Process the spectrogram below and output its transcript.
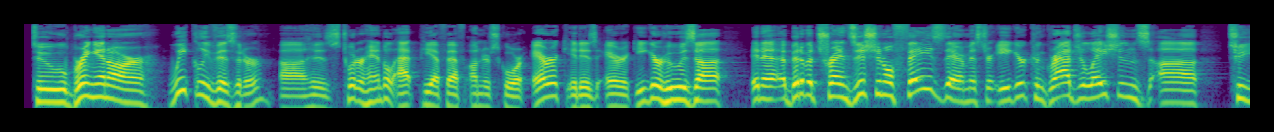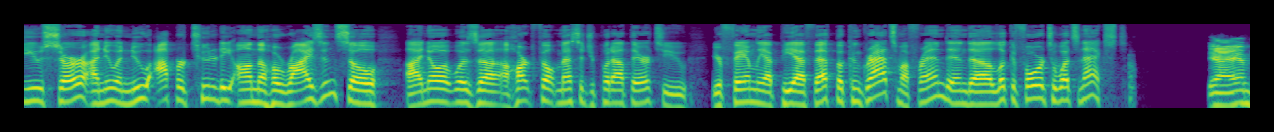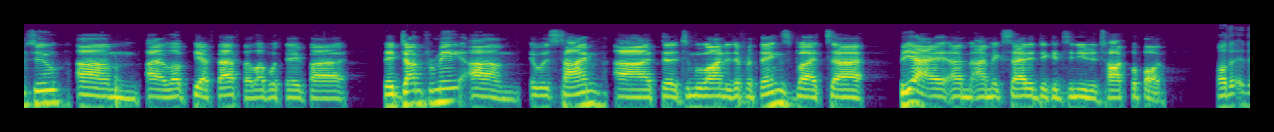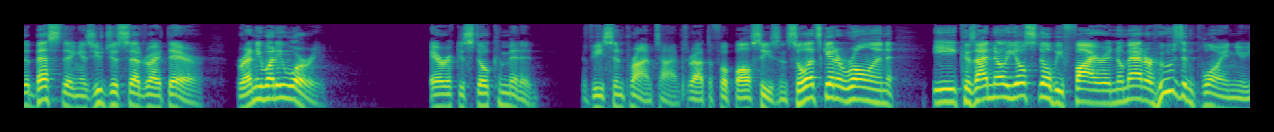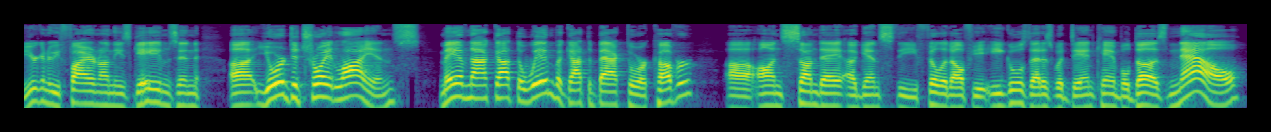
to bring in our weekly visitor, uh, his Twitter handle at PFF underscore Eric. It is Eric Eager, who is uh, in a, a, bit of a transitional phase there, Mr. Eager. Congratulations uh, to you, sir. I knew a new opportunity on the horizon. So I know it was a, a heartfelt message you put out there to your family at PFF, but congrats, my friend, and uh, looking forward to what's next. Yeah, I am too. Um, I love PFF. I love what they've uh, they've done for me. Um, it was time uh, to to move on to different things, but uh, but yeah, I, I'm I'm excited to continue to talk football. Well, the, the best thing, as you just said right there, for anybody worried, Eric is still committed to VSIN primetime throughout the football season. So let's get it rolling, E, because I know you'll still be firing no matter who's employing you. You're going to be firing on these games. And uh, your Detroit Lions may have not got the win, but got the backdoor cover uh, on Sunday against the Philadelphia Eagles. That is what Dan Campbell does. Now,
